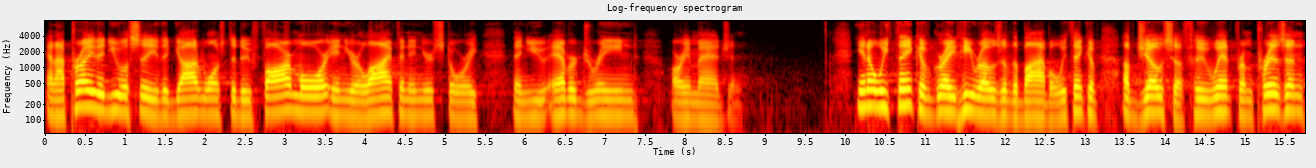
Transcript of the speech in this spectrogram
And I pray that you will see that God wants to do far more in your life and in your story than you ever dreamed or imagine. You know, we think of great heroes of the Bible. We think of, of Joseph, who went from prison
